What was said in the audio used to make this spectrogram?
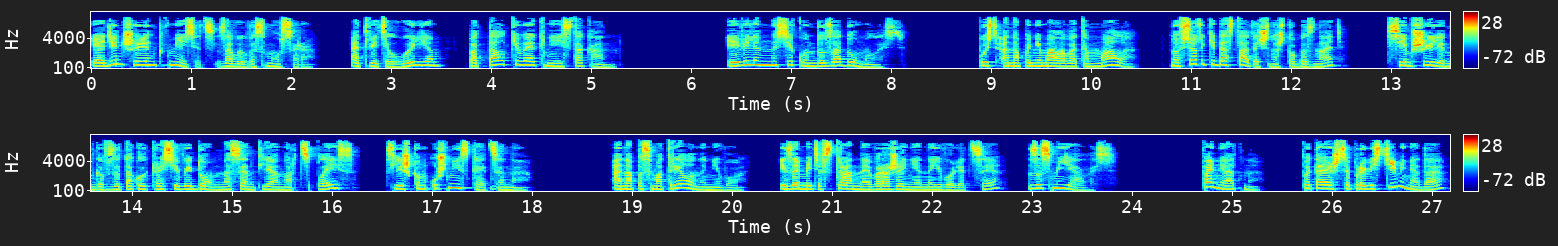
и один шиллинг в месяц за вывоз мусора, ответил Уильям, подталкивая к ней стакан. Эвелин на секунду задумалась. Пусть она понимала в этом мало, но все-таки достаточно, чтобы знать, семь шиллингов за такой красивый дом на Сент-Леонардс Плейс Слишком уж низкая цена. Она посмотрела на него и, заметив странное выражение на его лице, засмеялась. «Понятно. Пытаешься провести меня, да?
